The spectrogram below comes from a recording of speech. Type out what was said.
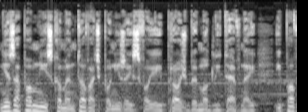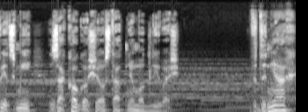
Nie zapomnij skomentować poniżej swojej prośby modlitewnej i powiedz mi, za kogo się ostatnio modliłeś. W dniach,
